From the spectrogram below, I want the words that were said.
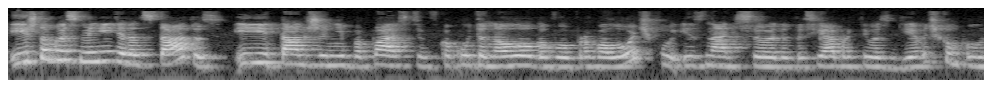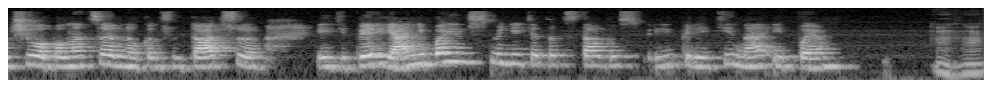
И чтобы сменить этот статус и также не попасть в какую-то налоговую проволочку и знать все это, то есть я обратилась к девочкам, получила полноценную консультацию, и теперь я не боюсь сменить этот статус и перейти на ИП. Угу.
